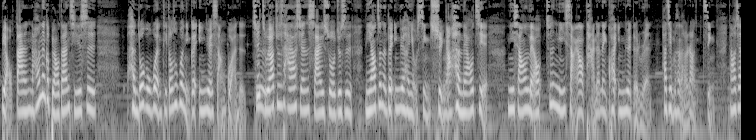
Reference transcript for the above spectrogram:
表单，然后那个表单其实是很多个问题，都是问你跟音乐相关的。其实主要就是他要先筛说，就是你要真的对音乐很有兴趣，然后很了解你想要聊，就是你想要谈的那块音乐的人。他基本上才会让你进，然后像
